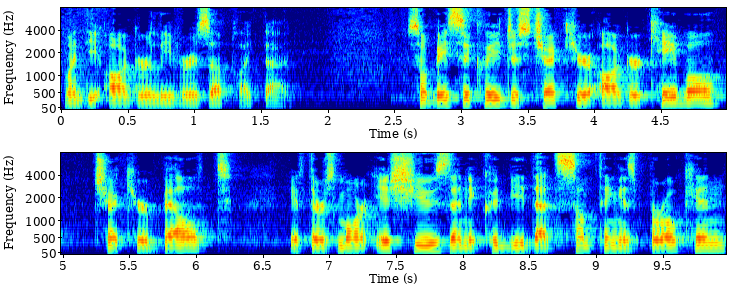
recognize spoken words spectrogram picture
when the auger lever is up like that. So basically just check your auger cable, check your belt, if there's more issues, then it could be that something is broken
